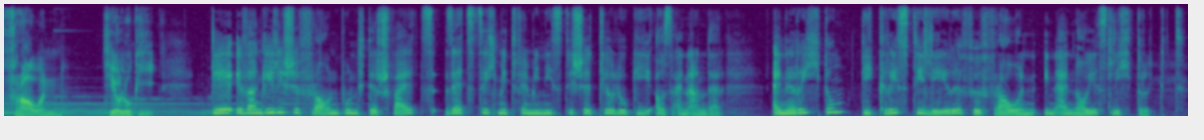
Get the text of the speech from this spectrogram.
Frauen, Theologie. Der Evangelische Frauenbund der Schweiz setzt sich mit feministischer Theologie auseinander. Eine Richtung, die Christi Lehre für Frauen in ein neues Licht drückt.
